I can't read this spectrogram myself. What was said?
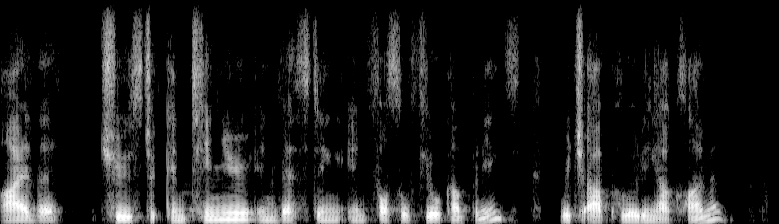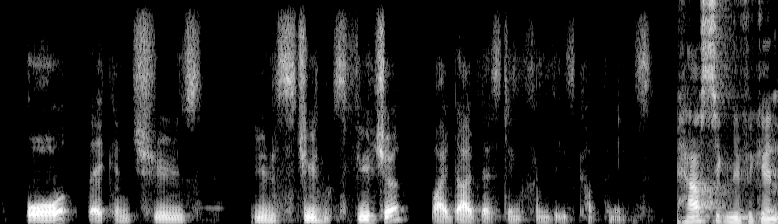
either choose to continue investing in fossil fuel companies, which are polluting our climate, or they can choose students' future by divesting from these companies. How significant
